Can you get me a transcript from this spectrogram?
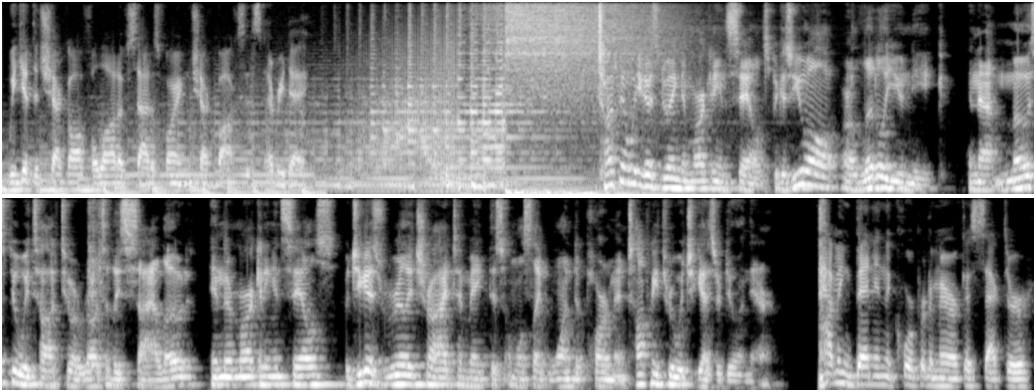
we get to check off a lot of satisfying check boxes every day. Talk about what you guys are doing in marketing and sales because you all are a little unique in that most people we talk to are relatively siloed in their marketing and sales, but you guys really try to make this almost like one department. Talk me through what you guys are doing there having been in the corporate America sector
